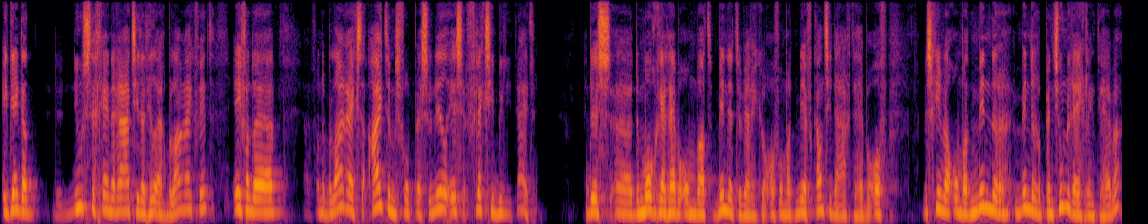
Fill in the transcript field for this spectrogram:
Ik denk dat de nieuwste generatie dat heel erg belangrijk vindt. Een van de, van de belangrijkste items voor personeel is flexibiliteit. Dus uh, de mogelijkheid hebben om wat minder te werken of om wat meer vakantiedagen te hebben of misschien wel om wat minder, mindere pensioenregeling te hebben,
